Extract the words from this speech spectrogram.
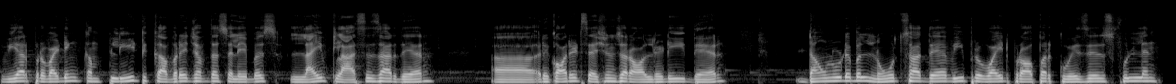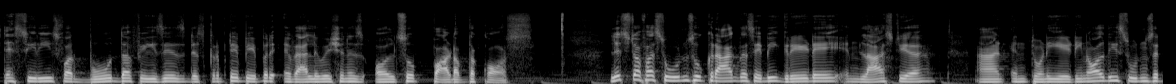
We are providing complete coverage of the syllabus. Live classes are there. Uh, recorded sessions are already there downloadable notes are there. We provide proper quizzes full length test series for both the phases. Descriptive paper evaluation is also part of the course. List of our students who cracked the SEBI grade A in last year and in 2018 all these students that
